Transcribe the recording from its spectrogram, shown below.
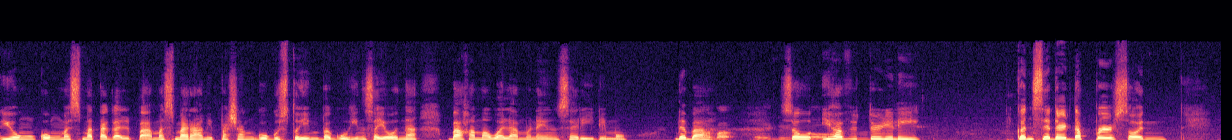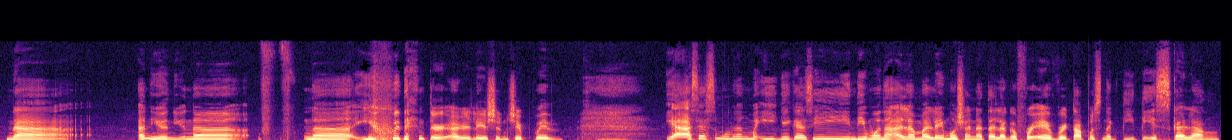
yung kung mas matagal pa, mas marami pa siyang gugustuhin baguhin sa'yo na baka mawala mo na yung sarili mo. 'Di ba? So, you have to really consider the person na ano yun, yun na na you would enter a relationship with. I-assess mo lang maigi kasi hindi mo na alam, malay mo siya na talaga forever tapos nagtitiis ka lang.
